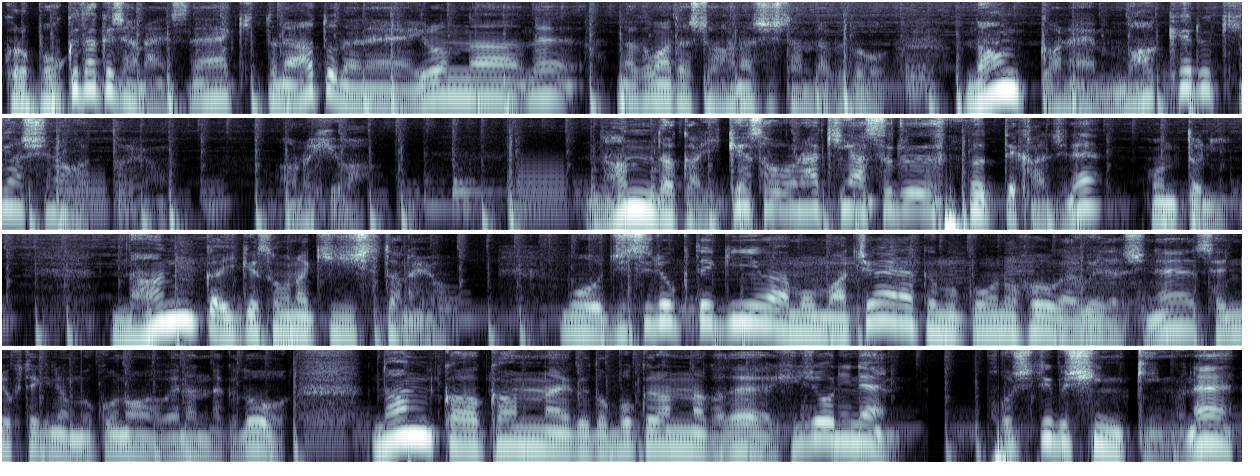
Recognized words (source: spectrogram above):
これ僕だけじゃないですね。きっとね後でねいろんなね仲間たちと話したんだけどなんかね負ける気がしなかったのよ。あの日は。なんだかいけそうな気がする って感じね。本当に。なんかいけそうな気してたのよ。もう実力的にはもう間違いなく向こうの方が上だしね。戦力的には向こうの方が上なんだけどなんかわかんないけど僕らの中で非常にねポジティブシンキングね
